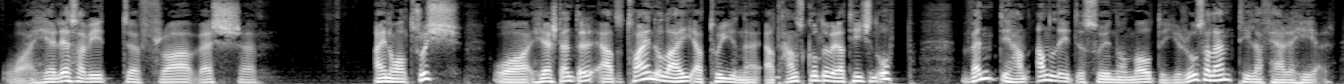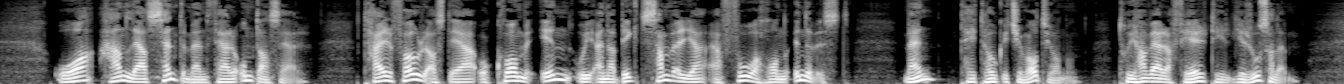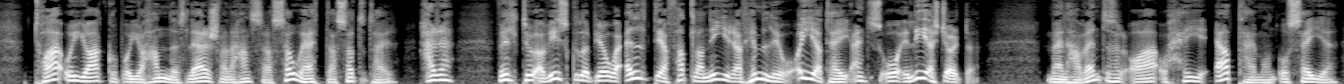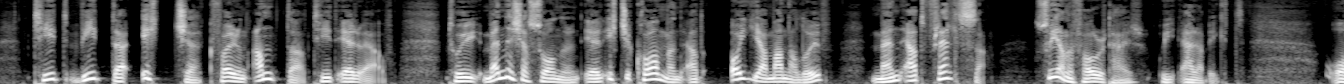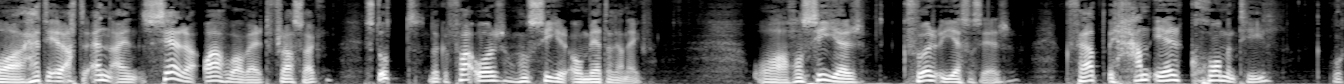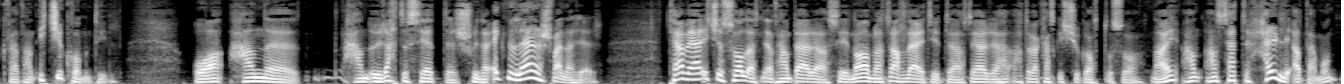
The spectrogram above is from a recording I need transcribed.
Og her leser vi fra vers 1 og alt og her stender at ta en og lei at tøyene at han skulle være tidsen opp, vendte han anlite søgnen mot Jerusalem til affære her. Og han let sentemenn fære undan seg. Teir for av sted og kom inn og i en bygd samverja er få hon innevist. Men de tok ikke mot honom, tog han være fer til Jerusalem. Ta og Jakob og Johannes lærersvenner hans har så hetta søttetær, Herre, vil du at vi skulle bjóa eldi av falla nyr av himli og øya teg eins og Elias gjørte? Men han ventet seg av og hei etheimon og sier, tid vita ikkje hver anda tid er av. Tui menneskjasoneren er ikkje komen at øya mannaløyv, men at frelsa, så gjerne forut her i ærabikt. Og hette er atter enn ein sera ahuavert frasøgn, Stutt, nokre få år, hon sier om medaljan eg. Og hon sier hver Jesus er, hva han er kommet til, og hva han ikke kommet til. Og han, han urette seter sine egne lærersvenner her. Det var ikke så lett at han bare sier, nå, men han lærer til det, at det var kanskje ikke godt og så. Nei, han, han setter herlig Adamon.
